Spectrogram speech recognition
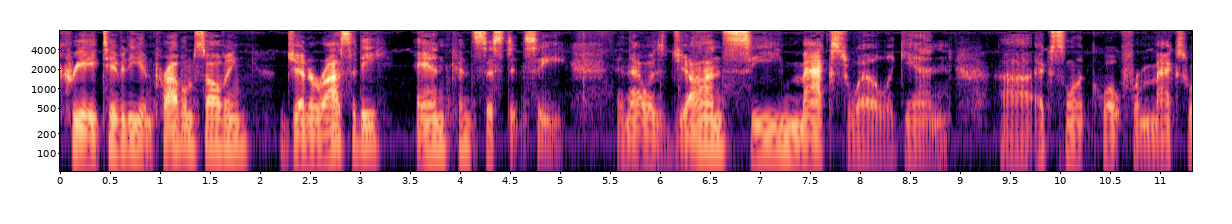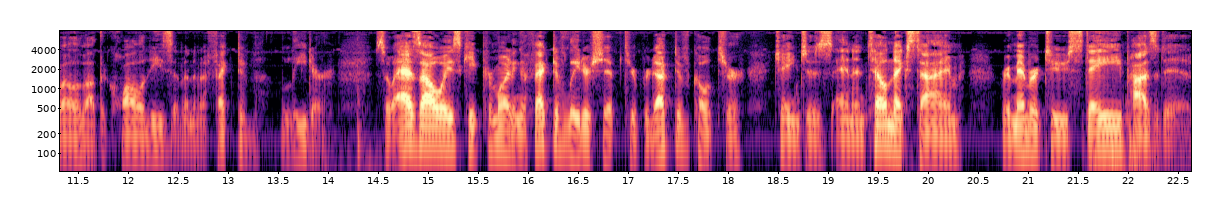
creativity and problem solving, generosity, and consistency. And that was John C. Maxwell again. Uh, excellent quote from Maxwell about the qualities of an effective leader. So, as always, keep promoting effective leadership through productive culture changes. And until next time, remember to stay positive.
